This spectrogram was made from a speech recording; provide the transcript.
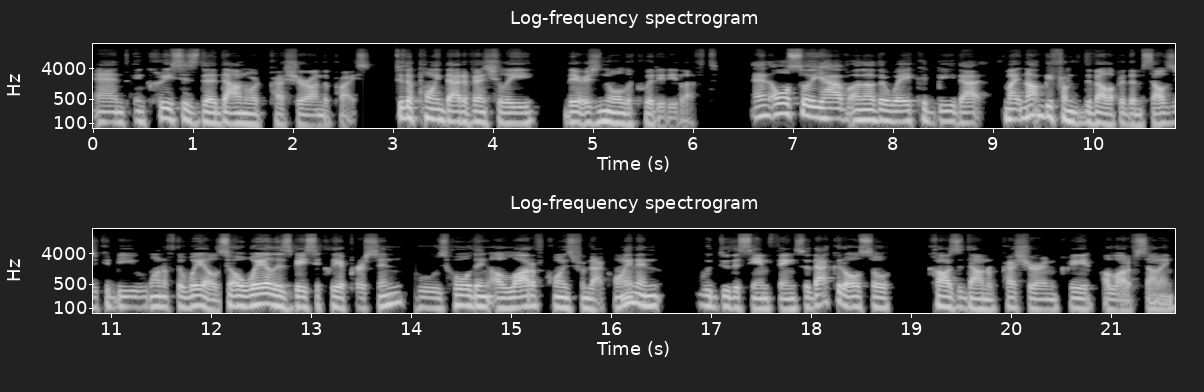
and increases the downward pressure on the price to the point that eventually there is no liquidity left. And also you have another way could be that might not be from the developer themselves. It could be one of the whales. So a whale is basically a person who's holding a lot of coins from that coin and would do the same thing. So that could also cause a downward pressure and create a lot of selling.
